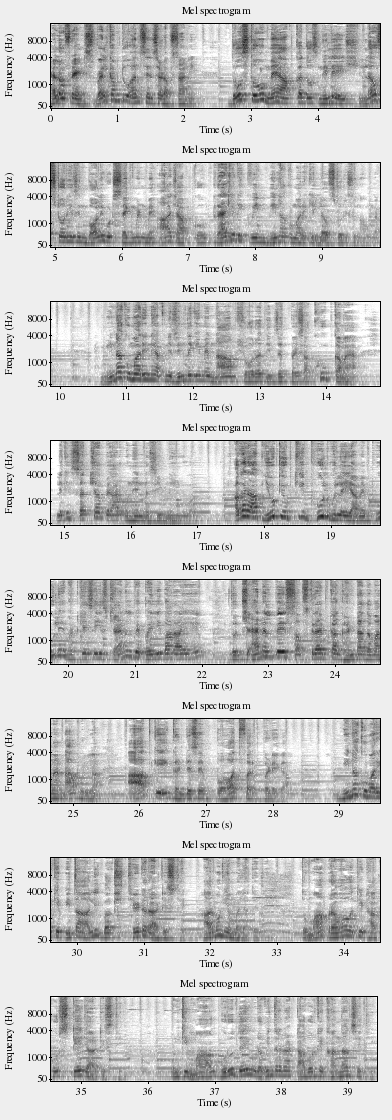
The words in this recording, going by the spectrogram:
Hello friends welcome to uncensored अफसाने दोस्तों, मैं आपका दोस्त Nilesh love stories in Bollywood segment में आज आपको ट्रेजेडी क्वीन मीना कुमारी की लव स्टोरी सुनाऊँगा। मीना कुमारी ने अपनी ज़िंदगी में नाम, शोहरत, इज़्ज़त, पैसा खूब कमाया, लेकिन सच्चा प्यार उन्हें नसीब नहीं हुआ। अगर आप YouTube की भूल भुलैया में भूले भटके से इस चैनल पे पहली बार आए हैं तो चैनल पे सब्सक्राइब का घंटा दबाना ना भूलना, आपके एक घंटे से बहुत फ़र्क पड़ेगा। मीना कुमारी के पिता अली बख्श थिएटर आर्टिस्ट थे, हारमोनियम बजाते थे। तो माँ प्रभावती ठाकुर स्टेज आर्टिस्ट थी। उनकी माँ गुरुदेव रविंद्रनाथ टागोर के खानदान से थी।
